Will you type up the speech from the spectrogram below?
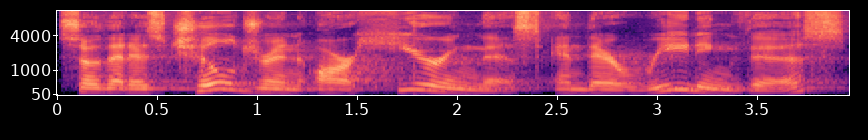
so that as children are hearing this and they're reading this,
